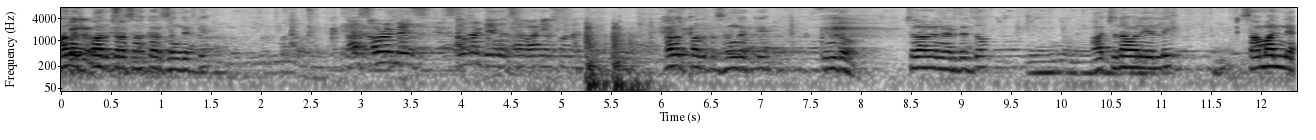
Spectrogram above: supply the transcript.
ಹಾಲು ಉತ್ಪಾದಕರ ಸಹಕಾರ ಸಂಘಕ್ಕೆ ಹಾಲು ಉತ್ಪಾದಕರ ಸಂಘಕ್ಕೆ ಇಂದು ಚುನಾವಣೆ ನಡೆದಿದ್ದು ಆ ಚುನಾವಣೆಯಲ್ಲಿ ಸಾಮಾನ್ಯ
